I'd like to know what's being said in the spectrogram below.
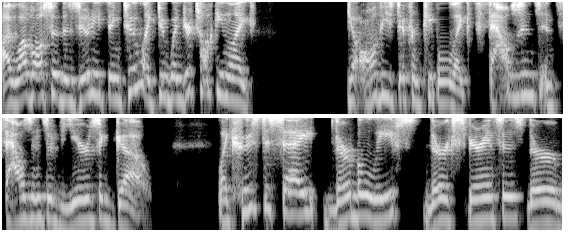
I love also the Zuni thing too. Like, dude, when you're talking like you know, all these different people like thousands and thousands of years ago, like who's to say their beliefs, their experiences, their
